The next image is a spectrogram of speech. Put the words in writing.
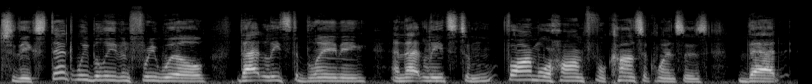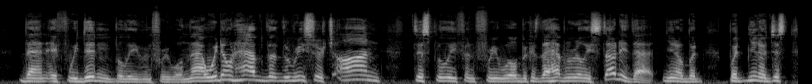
to the extent we believe in free will, that leads to blaming, and that leads to far more harmful consequences that than if we didn't believe in free will. Now we don't have the, the research on disbelief in free will because they haven't really studied that. You know, but but you know, just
